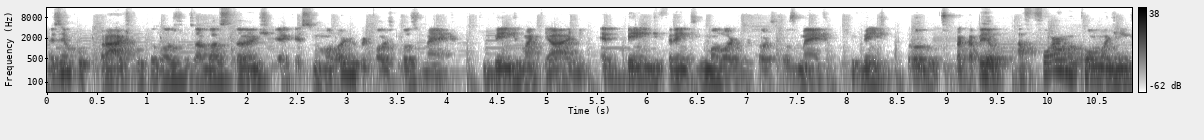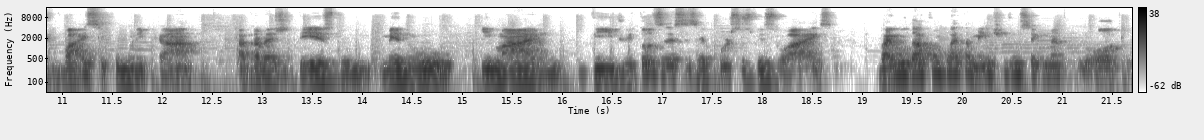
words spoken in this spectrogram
Um exemplo prático que eu gosto de usar bastante é que assim, uma loja virtual de cosméticos que vende maquiagem é bem diferente de uma loja virtual de cosméticos que vende produtos para cabelo. A forma como a gente vai se comunicar através de texto, menu, imagem, vídeo e todos esses recursos visuais vai mudar completamente de um segmento para o outro.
